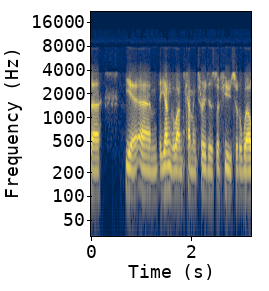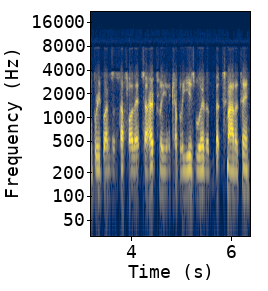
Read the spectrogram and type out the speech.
uh, yeah, um, the younger ones coming through, there's a few sort of well-bred ones and stuff like that. So hopefully in a couple of years we'll have a bit smarter team.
